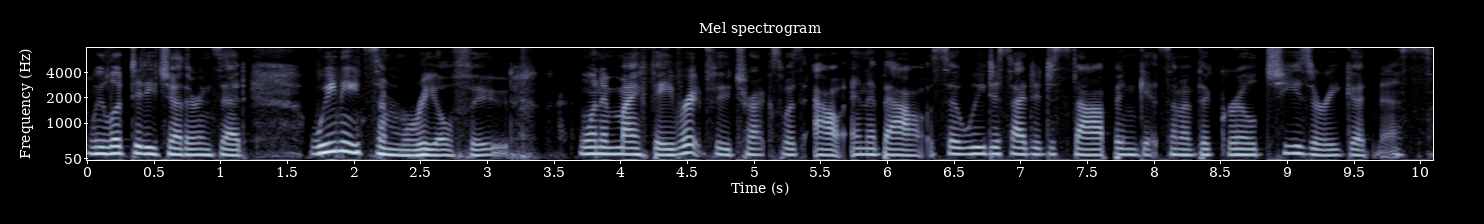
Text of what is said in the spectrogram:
We looked at each other and said, We need some real food. One of my favorite food trucks was out and about, so we decided to stop and get some of the grilled cheesery goodness.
